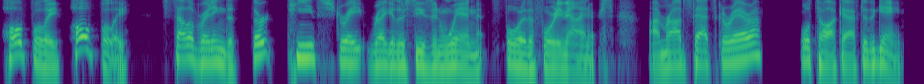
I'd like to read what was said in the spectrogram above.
hopefully, hopefully celebrating the 13th straight regular season win for the 49ers. I'm Rob Stats Guerrera. We'll talk after the game.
